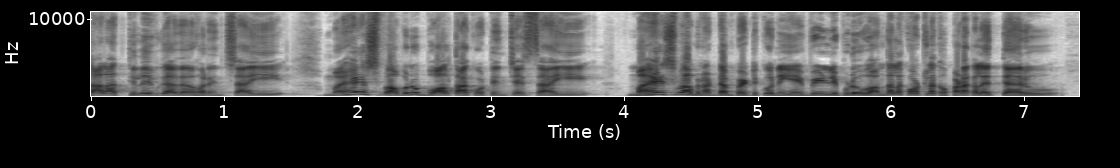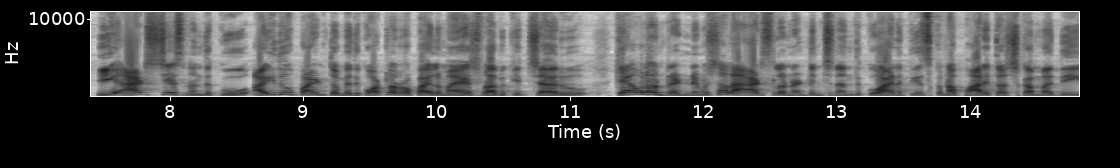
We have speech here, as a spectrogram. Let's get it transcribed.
చాలా తెలివిగా వ్యవహరించాయి. మహేష్ బాబును బోల్తా కొట్టించేశాయి. మహేష్ బాబును అడ్డం పెట్టుకుని వీళ్ళు ఇప్పుడు వందల కోట్లకు పడగలెత్తారు ఈ యాడ్స్ చేసినందుకు ఐదు పాయింట్ తొమ్మిది కోట్ల రూపాయలు మహేష్ బాబుకి ఇచ్చారు. కేవలం రెండు నిమిషాల యాడ్స్లో నటించినందుకు ఆయన తీసుకున్న పారితోషికం అది.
